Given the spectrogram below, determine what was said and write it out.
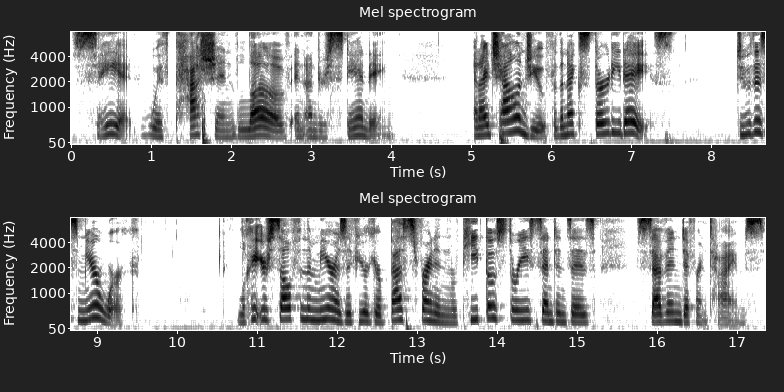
say it with passion, love, and understanding. And I challenge you for the next 30 days do this mirror work. Look at yourself in the mirror as if you're your best friend and repeat those three sentences seven different times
